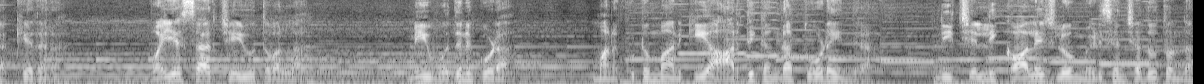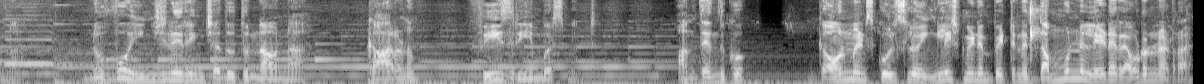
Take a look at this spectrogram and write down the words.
దక్కేదరా? వైఎస్ఆర్ చేయూత వల్ల మీ వదిన కూడా మన కుటుంబానికి ఆర్థికంగా తోడైందిరా. నీ చెల్లి కాలేజ్లో మెడిసిన్ చదువుతోందన్నా. నువ్వు ఇంజనీరింగ్ చదువుతున్నావన్నా కారణం? Fees reimbursement. అంతెందుకు? గవర్నమెంట్ స్కూల్స్లో ఇంగ్లీష్ మీడియం పెట్టిన దమ్మున్న లీడర్ ఎవడున్నాడ్రా?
